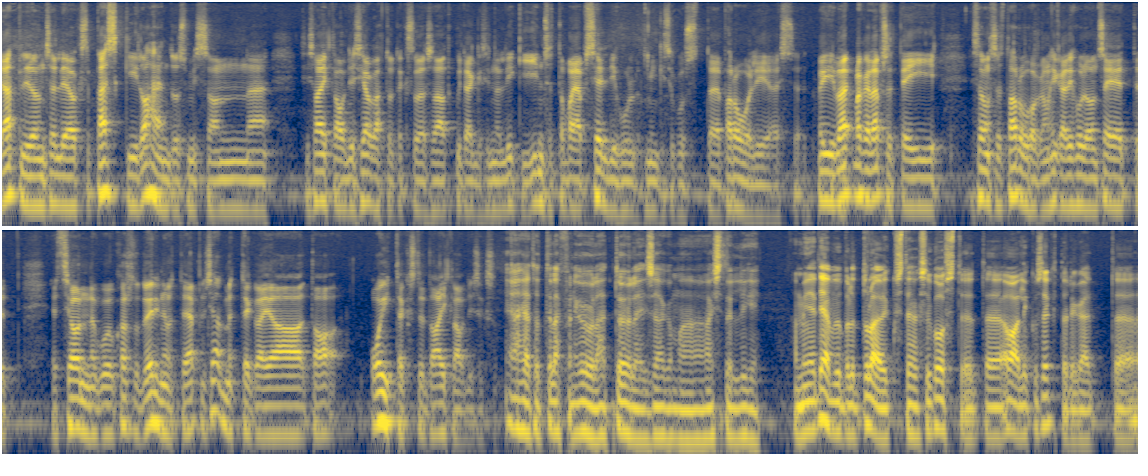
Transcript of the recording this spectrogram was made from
ja Apple'il on selle jaoks see Baski lahendus, mis on äh, siis iCloudis jagatud, eks ole, saad kuidagi sinna ligi, ilmselt ta vajab sel juhul mingisugust äh, parooli ja asja, et ma ei, väga täpselt ei, ei saanud sellest aru, aga noh, igal juhul on see, et, et, et see on nagu kasutatud erinevate Apple'i seadmetega ja ta hoitakse teda iCloudis, eks. jah, jätad telefoni koju, lähed tööle, ei saa ka oma asjadele ligi. Aga mine tea, võib-olla tulevikus tehakse koostööd äh, avaliku sektoriga, et äh,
